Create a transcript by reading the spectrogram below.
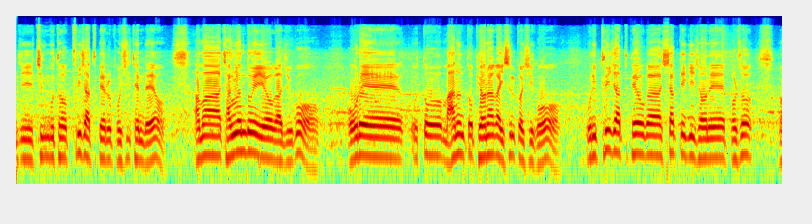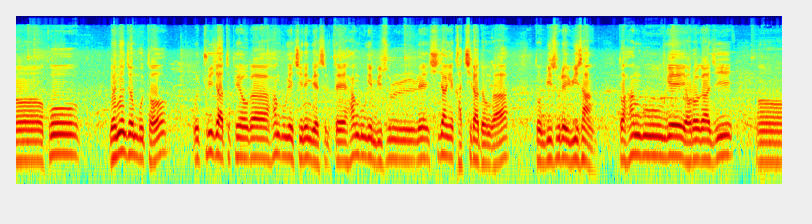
이제 지금부터 프리즈 아트 페어를 보실 텐데요. 아마 작년도에 이어 가지고 올해 또 많은 또 변화가 있을 것이고 우리 프리즈 아트 페어가 시작되기 전에 벌써 어 그 몇 년 전부터 우리 프리즈 아트 페어가 한국에 진행됐을 때 한국의 미술의 시장의 가치라던가 또 미술의 위상 또 한국의 여러 가지 어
